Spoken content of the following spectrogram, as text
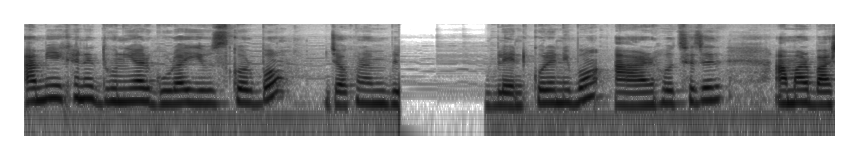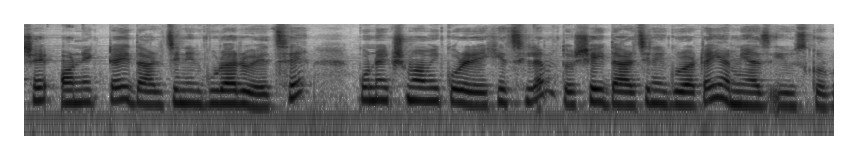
আমি এখানে ধনিয়ার গুঁড়া ইউজ করব, যখন আমি ব্লেন্ড করে নিব। আর হচ্ছে যে, আমার বাসায় অনেকটাই দারচিনির গুঁড়া রয়েছে। কোনো এক সময় আমি করে রেখেছিলাম, তো সেই দারচিনির গুঁড়াটাই আমি আজ ইউজ করব।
